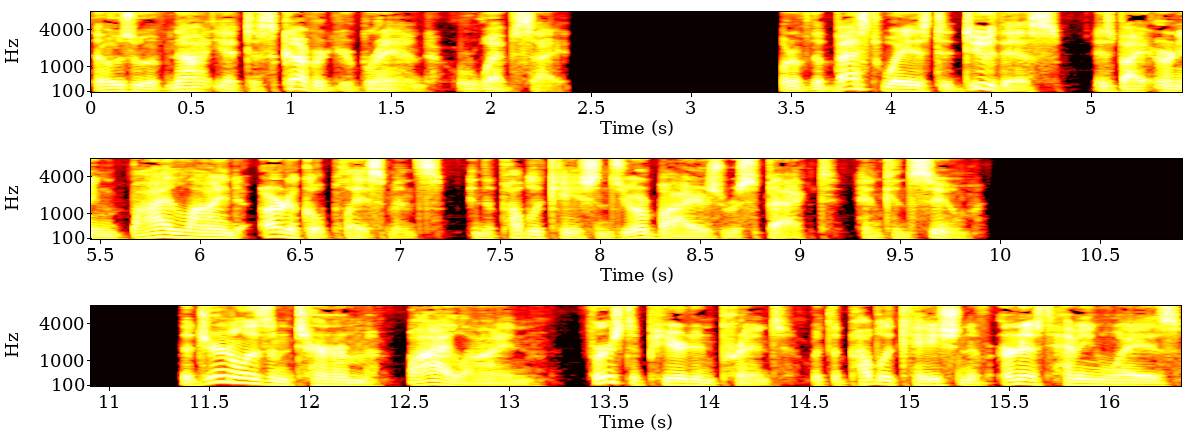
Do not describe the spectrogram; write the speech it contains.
those who have not yet discovered your brand or website. One of the best ways to do this is by earning bylined article placements in the publications your buyers respect and consume. The journalism term byline first appeared in print with the publication of Ernest Hemingway's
